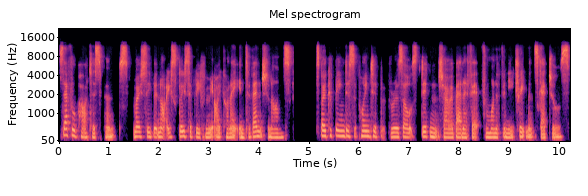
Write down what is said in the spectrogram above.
Several participants, mostly but not exclusively from the ICON 8 intervention arms, spoke of being disappointed that the results didn't show a benefit from one of the new treatment schedules.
